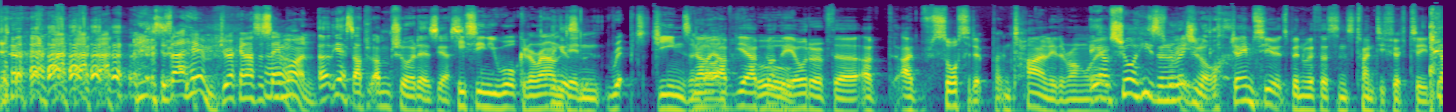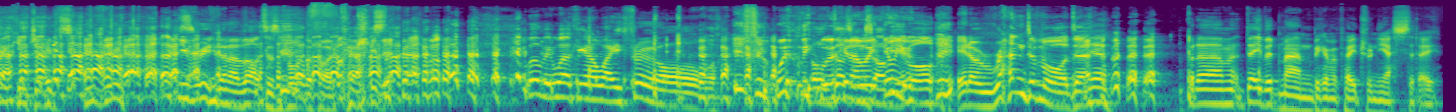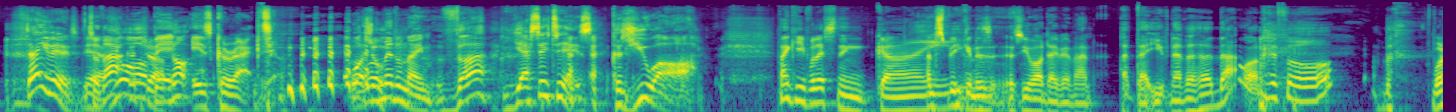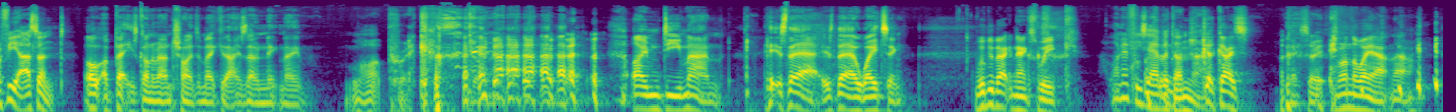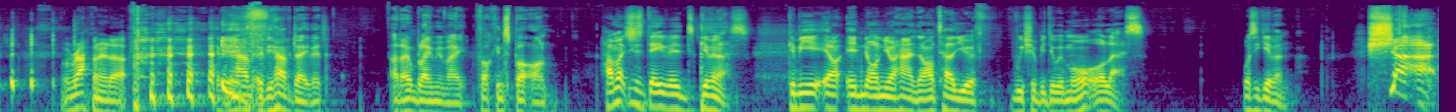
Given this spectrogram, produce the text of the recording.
that him? Do you reckon that's the same one? uh, yes, I'm, I'm sure it is. Yes. He's seen you walking around in ripped jeans and No, gone, I've, yeah, I've got the order of the. I've, I've sorted it entirely the wrong way. Yeah, I'm sure he's an original. James Hewitt's been with us since 2015. Thank you, James. you've, really, you've really done a lot to support the podcast. we'll be working our way through all. We'll be All working our dozens way of through you. you all in a random order. But um, David Mann became a patron yesterday. David, So that your bit not, is correct. what's your middle name? The yes, it is, because you are. Thank you for listening, guys. And speaking as, as you are, David, Mann, I bet you've never heard that one before. what if he hasn't? Oh, I bet he's gone around trying to make it his own nickname. What a prick. I'm D Man. It's there. It's there waiting. We'll be back next week. I wonder if he's ever done Gu- that. Guys, Okay, sorry. we're on the way out now. We're wrapping it up. If you have, if you have, David, I don't blame you, mate. Fucking spot on. How much has David given us? Give me uh, in on your hand, and I'll tell you if we should be doing more or less. What's he given? Shut up!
